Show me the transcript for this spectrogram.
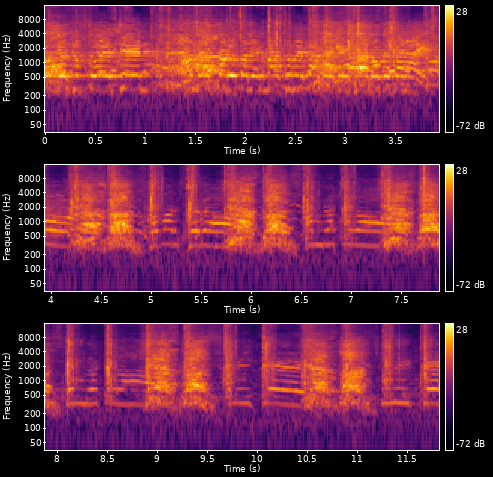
সঙ্গে যুক্ত হয়েছেন। আমরা করতালির মাধ্যমে তাদেরকে স্বাগত জানাই। সবার সেরা আমরা খেলা তোমরা খেলা আমি কে তুমি কে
